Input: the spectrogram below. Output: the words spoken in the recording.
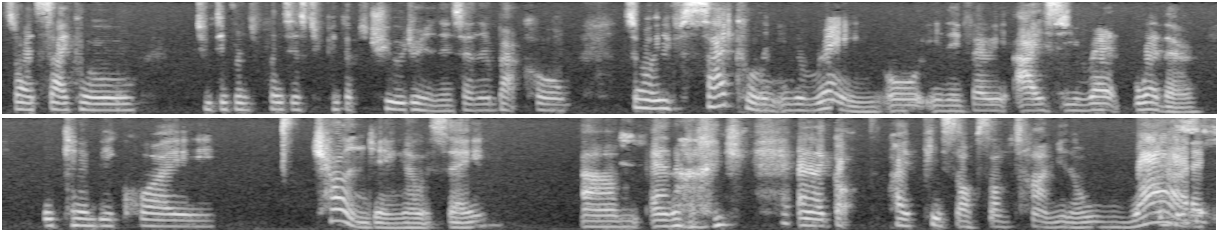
so I cycle to different places to pick up the children and then send them back home. So if cycling in the rain or in a very icy red weather, it can be quite challenging, I would say. Um, and I and I got quite pissed off sometimes. You know why?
